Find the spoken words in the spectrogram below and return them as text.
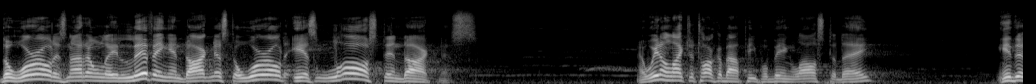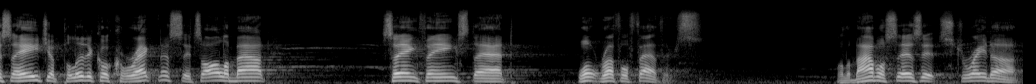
The world is not only living in darkness, the world is lost in darkness. Now, we don't like to talk about people being lost today. In this age of political correctness, it's all about saying things that won't ruffle feathers. Well, the Bible says it straight up.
